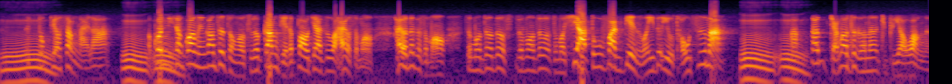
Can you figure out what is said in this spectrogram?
嗯，都飙上来啦，嗯，关你像光田钢这种哦，除了钢铁的报价之外，还有什么？还有那个什么，什么这这什么这个什么夏都饭店什么，都有投资嘛，嗯嗯，那讲到这个呢，就不要忘了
